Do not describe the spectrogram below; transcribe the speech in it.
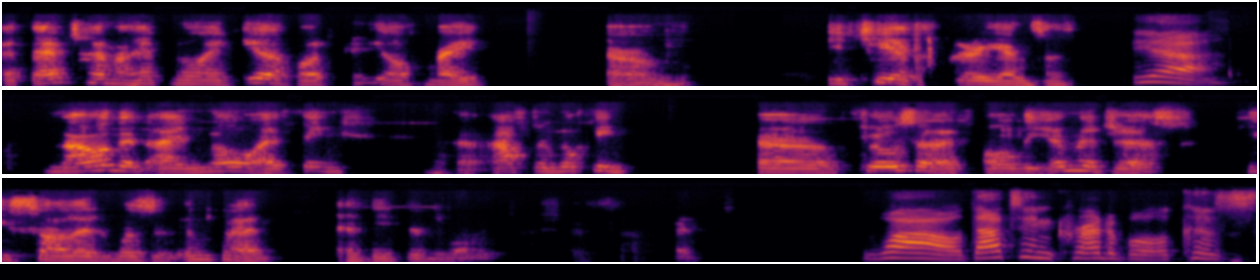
at that time, I had no idea about any of my um, ET experiences. Yeah now that I know, I think uh, after looking uh, closer at all the images, he saw that it was an implant and he didn't want to Wow, that's incredible. Because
